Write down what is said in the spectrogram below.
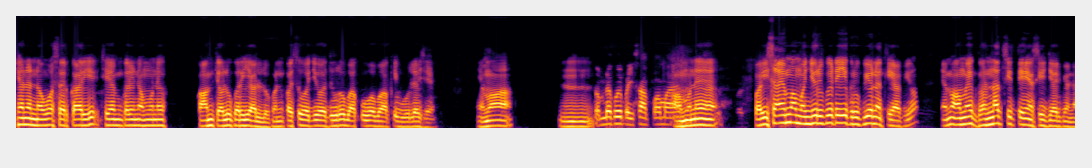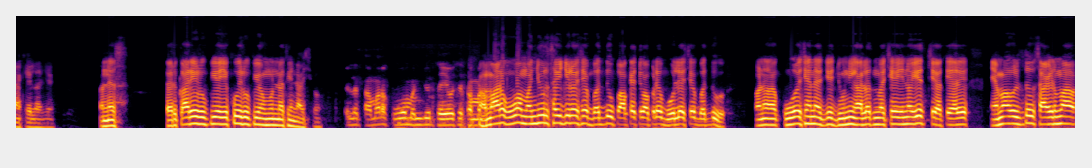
છે ને નવો સરકારી છે એમ કરીને અમને કામ ચાલુ કરી આવેલું. પણ કશું હજુ અધૂરો કૂવો બાકી બોલે છે. એમાં તમને કોઈ પૈસા આપવામાં અમને પૈસા એમાં મંજૂરી પેટે એક રૂપિયો નથી આપ્યો. એમાં અમે ઘરના જ સિત્તેર એંસી હજાર રૂપિયા નાખેલા છે. અને સરકારી રૂપિયો એકોય રૂપિયો અમને નથી નાખ્યો. એટલે તમારો કુવો મંજૂર થયો છે અમારો કુવો મંજૂર થઈ ગયો છે બધું. પાકે આપણે બોલે છે બધું. પણ કુવો છે ને જે જૂની હાલતમાં છે એનો એ જ છે. અત્યારે એમાં ઉલટું સાઈડમાં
